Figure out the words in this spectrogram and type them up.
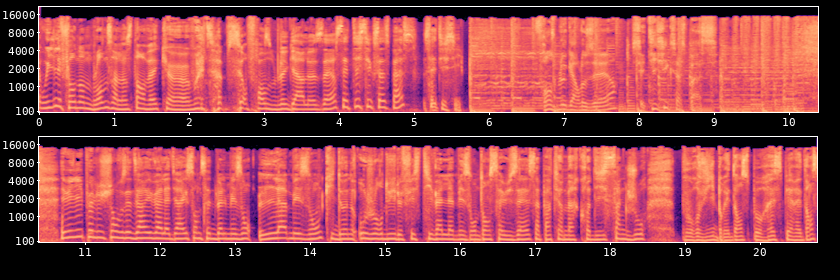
Bah oui, les Fernand Blondes à l'instant avec euh, WhatsApp sur France Bleu Gare Lozère. C'est ici que ça se passe? C'est ici. France Bleu Gare Lozère, c'est ici que ça se passe. Émilie Peluchon, vous êtes arrivée à la direction de cette belle maison, La Maison, qui donne aujourd'hui le festival La Maison Danse à Uzès à partir de mercredi, cinq jours pour vibrer danse, pour respirer danse.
